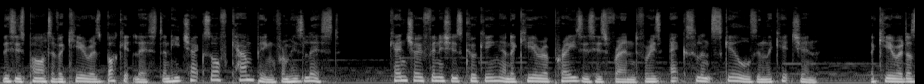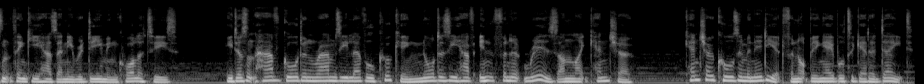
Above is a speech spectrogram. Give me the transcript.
This is part of Akira's bucket list, and he checks off camping from his list. Kencho finishes cooking, and Akira praises his friend for his excellent skills in the kitchen. Akira doesn't think he has any redeeming qualities. He doesn't have Gordon Ramsay level cooking, nor does he have infinite Riz, unlike Kencho. Kencho calls him an idiot for not being able to get a date,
